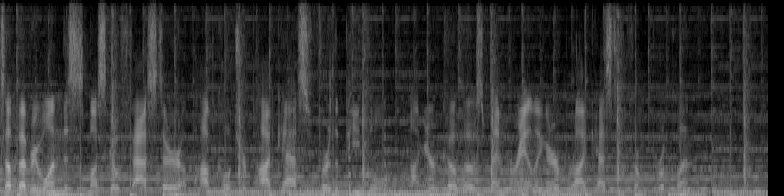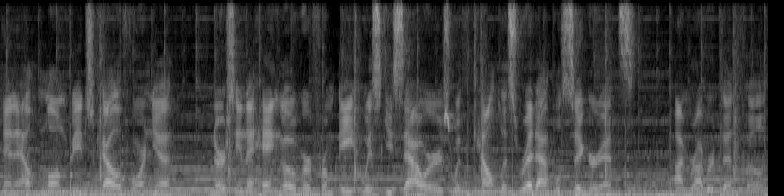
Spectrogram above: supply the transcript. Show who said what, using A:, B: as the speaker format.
A: What's up, everyone? This is Must Go Faster, a pop culture podcast for the people. I'm your co host, Ben Brantlinger, broadcasting from Brooklyn.
B: And out in Long Beach, California, nursing a hangover from eight whiskey sours with countless red apple cigarettes, I'm Robert Denfeld.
